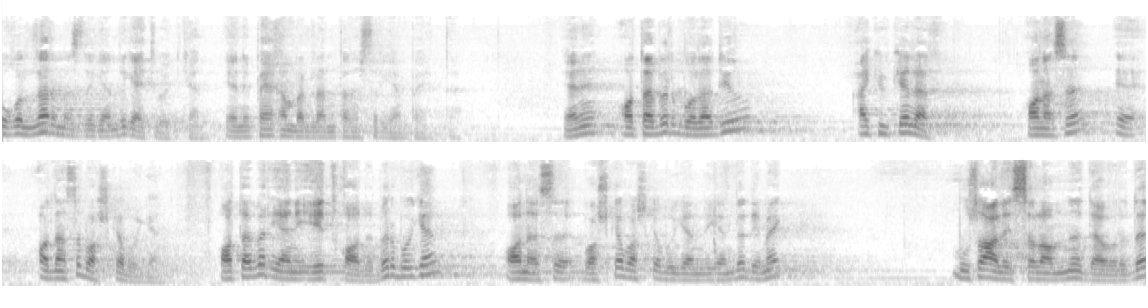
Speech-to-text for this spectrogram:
o'g'illarmiz degandek aytib o'tgan. Ya'ni payg'ambarlarni tanishtirgan paytda. Ya'ni ota bir bo'ladiyu aka ukalar. Onasi e, onasi boshqa bo'lgan. Ota bir ya'ni e'tiqodi bir bo'lgan onasi boshqa boshqa bo'lgan deganda demak muso alayhissalomni davrida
